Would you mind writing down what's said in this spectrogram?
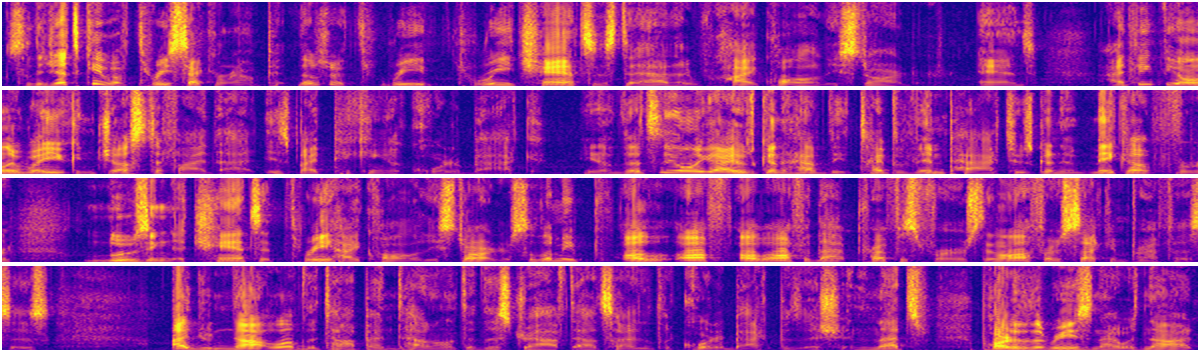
So the Jets gave up three second round picks. Those are three three chances to add a high quality starter. And I think the only way you can justify that is by picking a quarterback. You know, that's the only guy who's going to have the type of impact who's going to make up for losing a chance at three high quality starters. So let me I'll, off, I'll offer that preface first, and I'll offer a second preface is I do not love the top end talent of this draft outside of the quarterback position, and that's part of the reason I was not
